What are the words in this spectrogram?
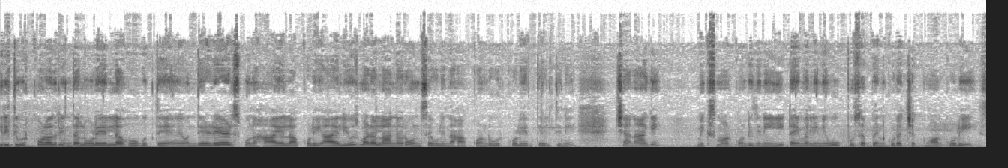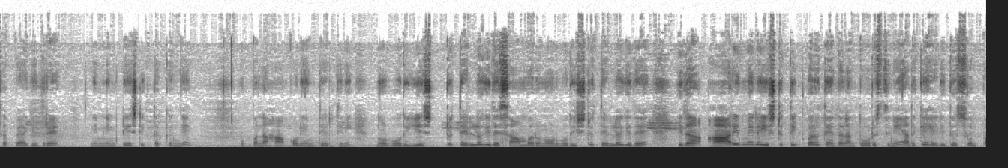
ಈ ರೀತಿ ಹುರ್ಕೊಳ್ಳೋದ್ರಿಂದ ಲೋಳೆ ಎಲ್ಲ ಹೋಗುತ್ತೆ. ಒಂದು ಎರಡೆರಡು ಸ್ಪೂನ್ ಆಯಲ್ ಹಾಕ್ಕೊಳ್ಳಿ. ಆಯಲ್ ಯೂಸ್ ಮಾಡಲ್ಲ ಅನ್ನೋರು ಹುಣಸೆ ಹುಳಿನ ಹಾಕ್ಕೊಂಡು ಹುರ್ಕೊಳ್ಳಿ ಅಂತ ಹೇಳ್ತೀನಿ. ಚೆನ್ನಾಗಿ ಮಿಕ್ಸ್ ಮಾಡ್ಕೊಂಡಿದ್ದೀನಿ. ಈ ಟೈಮಲ್ಲಿ ನೀವು ಉಪ್ಪು ಸಪ್ಪೆನ ಕೂಡ ಚೆಕ್ ಮಾಡ್ಕೊಳ್ಳಿ. ಸಪ್ಪೆ ಆಗಿದ್ದರೆ ನಿಮ್ಮ ನಿಮ್ಮ ಟೇಸ್ಟಿಗೆ ತಕ್ಕಂಗೆ. ಉಪ್ಪನ್ನು ಹಾಕ್ಕೊಳ್ಳಿ ಅಂತ ಹೇಳ್ತೀನಿ. ನೋಡ್ಬೋದು ಎಷ್ಟು ತೆಳ್ಳಗಿದೆ ಸಾಂಬಾರು, ನೋಡ್ಬೋದು ಇಷ್ಟು ತೆಳ್ಳಗಿದೆ. ಇದು ಆರಿದ ಮೇಲೆ ಎಷ್ಟು ತಿಕ್ ಬರುತ್ತೆ ಅಂತ ನಾನು ತೋರಿಸ್ತೀನಿ. ಅದಕ್ಕೆ ಹೇಳಿದ್ದು ಸ್ವಲ್ಪ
